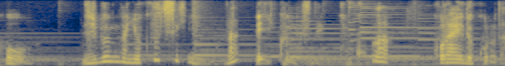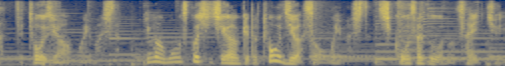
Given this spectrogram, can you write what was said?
こう、自分が抑うつ的にもなっていくんですね。ここがこらえどころだって当時は思いました。今はもう少し違うけど、当時はそう思いました。試行錯誤の最中に。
